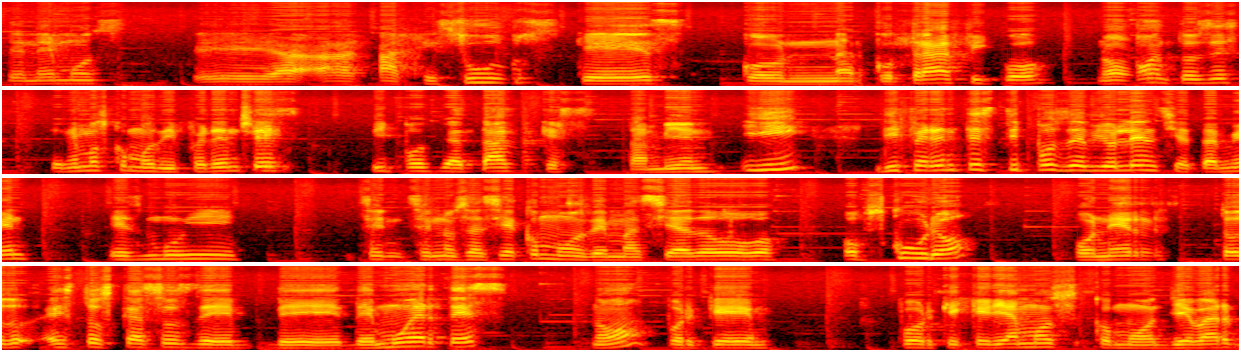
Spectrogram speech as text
tenemos eh, a, Jesús, que es con narcotráfico, ¿no? Entonces tenemos como diferentes tipos de ataques también y diferentes tipos de violencia. También es muy, se, nos hacía como demasiado oscuro poner todos estos casos de, de, muertes, ¿no? Porque porque queríamos como llevar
